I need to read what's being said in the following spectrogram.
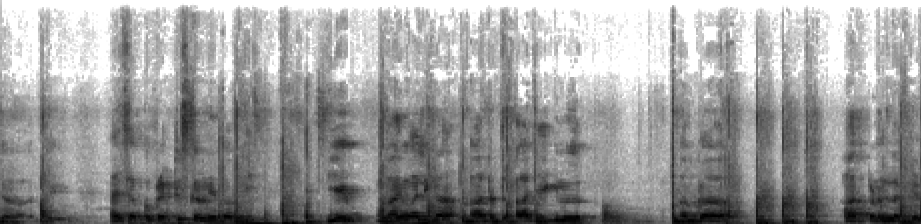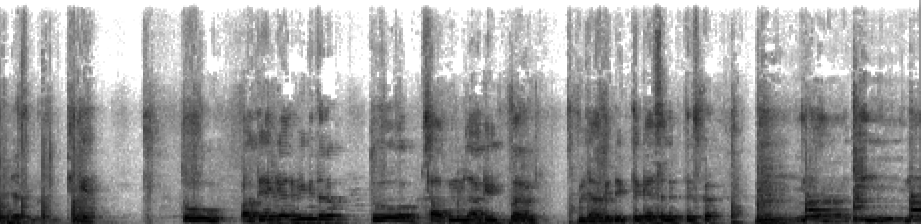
चार, एक। ऐसे आपको प्रैक्टिस करनी है तो अभी ये बाएँ वाली ना आदत आ जाएगी मतलब आपका हाथ पड़ने लग जाएगा जैसे मतलब ठीक है तो आते हैं ग्यारहवीं की तरफ़ तो अब साथ में मिला के एक बार बजा के देखते हैं कैसा लगता है इसका दीना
